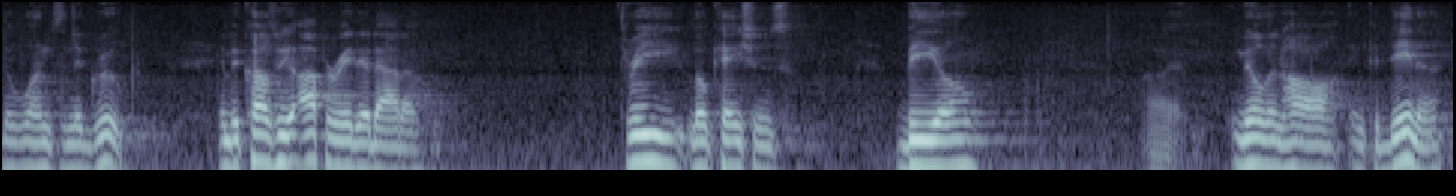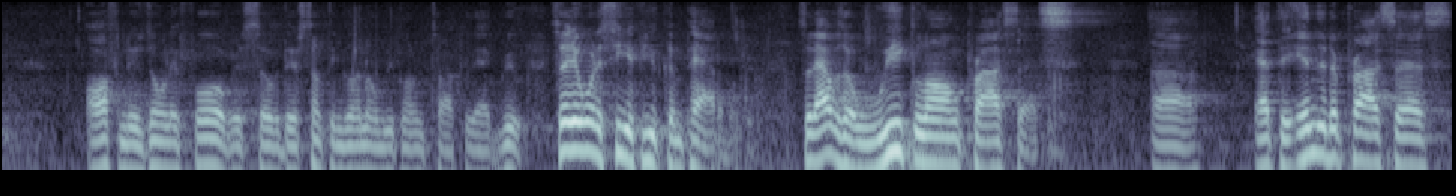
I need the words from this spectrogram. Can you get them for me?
the ones in the group. And because we operated out of three locations, Beale, uh, Mildenhall in Kadena, often there's only four of us, so if there's something going on, we're going to talk to that group. So they want to see if you're compatible. So that was a week-long process. Uh, at the end of the process,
